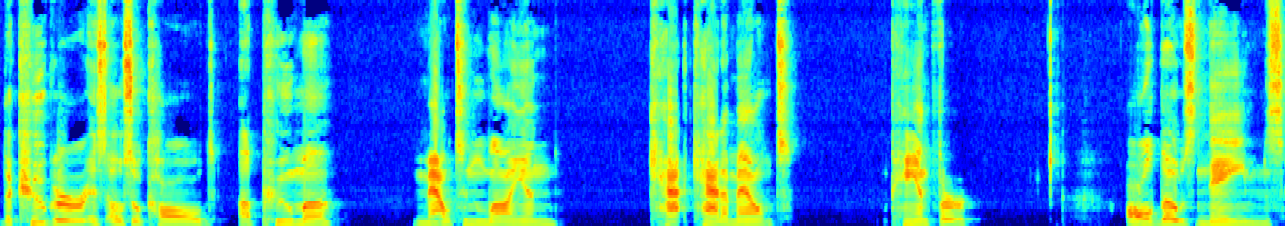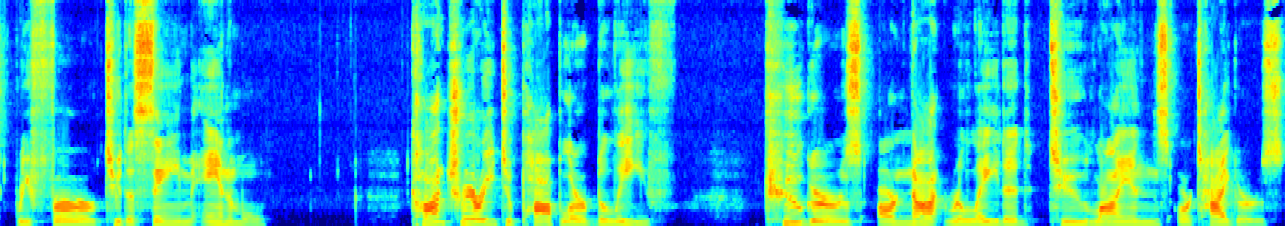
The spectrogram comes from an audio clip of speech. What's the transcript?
The cougar is also called a puma, mountain lion, cat catamount, panther. All those names refer to the same animal. Contrary to popular belief, cougars are not related to lions or tigers.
